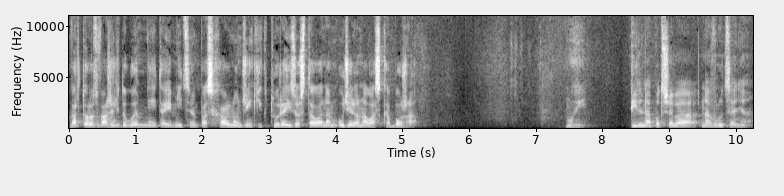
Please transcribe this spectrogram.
Warto rozważyć dogłębniej tajemnicę paschalną, dzięki której została nam udzielona łaska Boża. Mówi: pilna potrzeba nawrócenia.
